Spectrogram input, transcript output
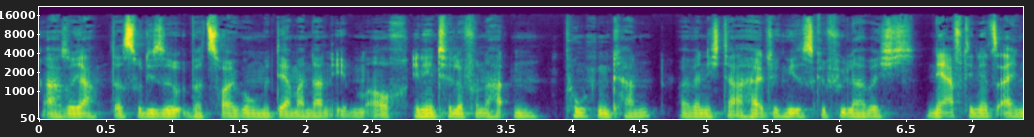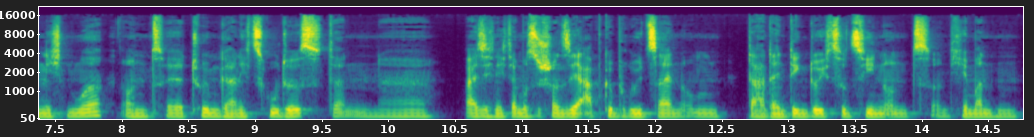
also ja, das ist so diese Überzeugung, mit der man dann eben auch in den Telefonaten punkten kann. Weil wenn ich da halt irgendwie das Gefühl habe, ich nerv den jetzt eigentlich nur und äh, tue ihm gar nichts Gutes, dann äh, weiß ich nicht, da musst du schon sehr abgebrüht sein, um da dein Ding durchzuziehen und, und jemanden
